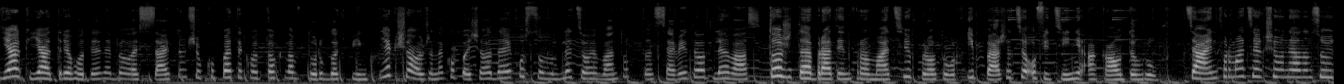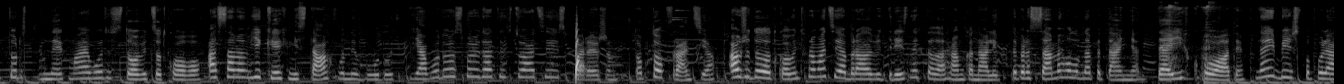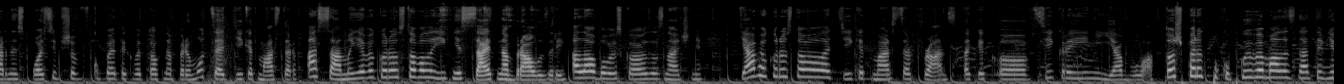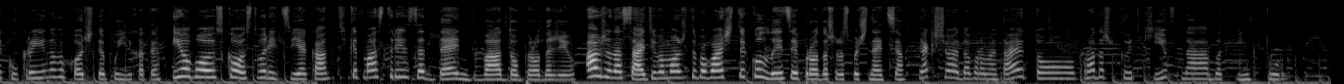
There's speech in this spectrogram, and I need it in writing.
Як я три години билась з сайтом, щоб купити квиток на тур Blackpink. Якщо вже накопичили деяку суму для цього івенту, то це відео для вас. Тож де брати інформацію про тур. І перше це офіційні акаунти груп. Ця інформація, якщо вони анонсують тур, в них має бути 100%. А саме в яких містах вони будуть. Я буду розповідати ситуації з Парижем, тобто Франція. А вже додаткову інформацію я брала від різних телеграм-каналів. Тепер саме головне питання: де їх купувати? Найбільш популярний спосіб, щоб купити квиток на перему, це Ticketmaster. А саме я використовувала їхній сайт на браузері, але обов'язково зазначення. Я використовувала Ticketmaster France, так як о, в цій країні я була. Тож перед покупкою ви мали знати, в яку країну ви хочете поїхати. І обов'язково створіть свій аккаунт Ticketmaster за день-два до продажів. А вже на сайті ви можете побачити, коли цей продаж розпочнеться. Якщо я добре пам'ятаю, то продаж квитків на Blackpink Tour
